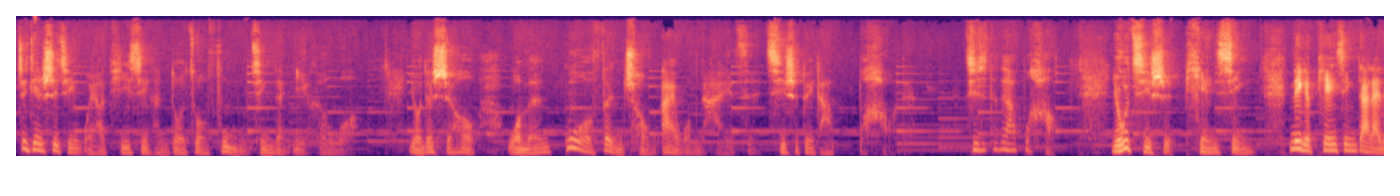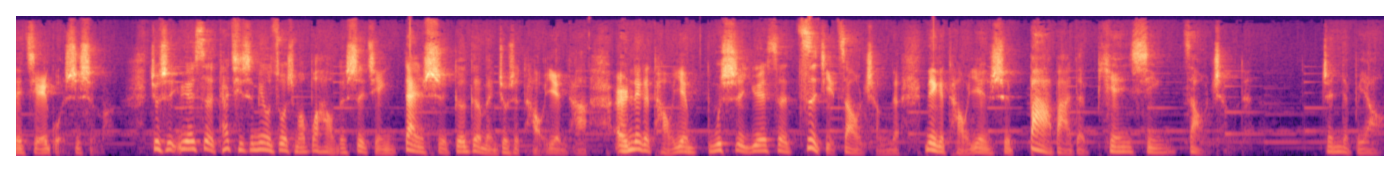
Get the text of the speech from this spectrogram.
这件事情我要提醒很多做父母亲的你和我。有的时候，我们过分宠爱我们的孩子，其实对他不好的，其实他对他不好，尤其是偏心。那个偏心带来的结果是什么？就是约瑟他其实没有做什么不好的事情，但是哥哥们就是讨厌他，而那个讨厌不是约瑟自己造成的，那个讨厌是爸爸的偏心造成的。真的不要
